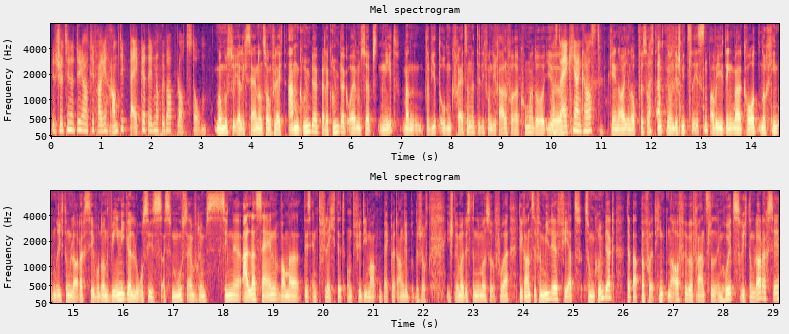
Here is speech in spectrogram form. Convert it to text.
Jetzt stellt sich natürlich auch die Frage, haben die Biker denn noch überhaupt Platz da oben? Man muss so ehrlich sein und sagen, vielleicht am Grünberg, bei der Grünbergalm selbst nicht. Man, da wird oben gefreut sein natürlich, wenn die Radfahrer kommen, da ihr, Was du einkehren kannst? genau, ihren Apfelsaft trinken und ihr Schnitzel essen. Aber ich denke mal, gerade nach hinten Richtung Laudachsee, wo dann weniger los ist, es muss einfach im Sinne aller sein, wenn man das entflechtet und für die Mountainbiker halt Angebote schafft. Ich stelle mir das dann immer so vor, die ganze Familie fährt zum Grünberg, der Papa fährt hinten auf über Franzl im Holz Richtung Laudachsee,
